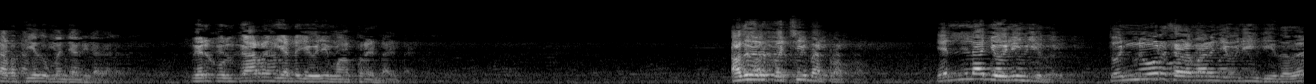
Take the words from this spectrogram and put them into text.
നടത്തിയത് ഉമ്മൻചാണ്ടിയുടെ കാലം ഇവർക്ക് ഉദ്ഘാടനം ചെയ്യേണ്ട ജോലി മാത്രമേ ഉണ്ടായിട്ടുള്ളൂ അതുവരെ കൊച്ചി മെട്രോ. എല്ലാ ജോലിയും ചെയ്തത് തൊണ്ണൂറ് ശതമാനം ജോലിയും ചെയ്തത്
